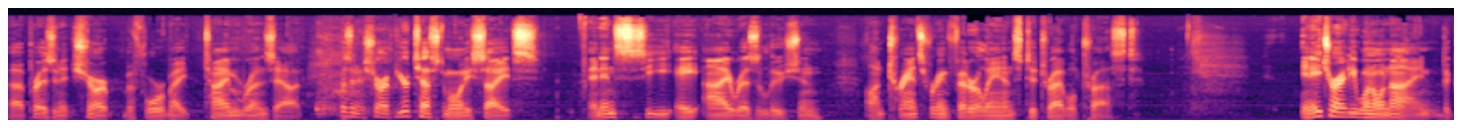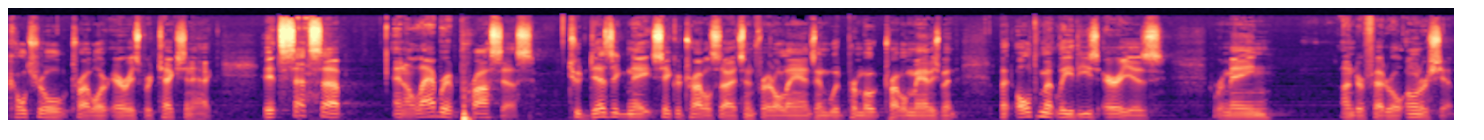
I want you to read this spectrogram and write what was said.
uh, President Sharp before my time runs out. President Sharp, your testimony cites an NCAI resolution on transferring federal lands to tribal trust. In H.R. 8109, the Cultural Tribal Areas Protection Act, it sets up an elaborate process to designate sacred tribal sites and federal lands and would promote tribal management, but ultimately these areas remain under federal ownership.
